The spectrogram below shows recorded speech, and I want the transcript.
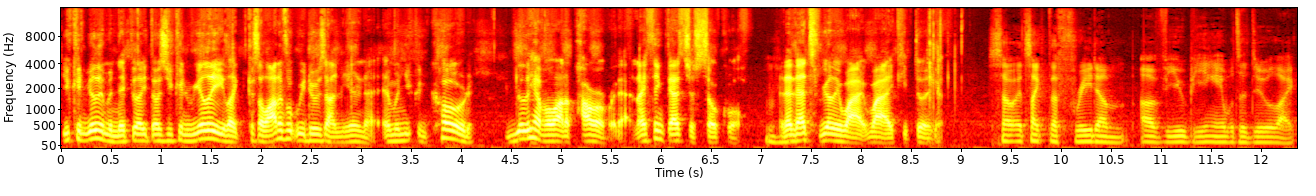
you can really manipulate those you can really like because a lot of what we do is on the internet and when you can code you really have a lot of power over that and i think that's just so cool Mhm. and that's really why why i keep doing it So it's like the freedom of you being able to do like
